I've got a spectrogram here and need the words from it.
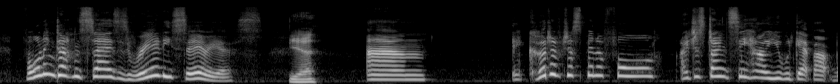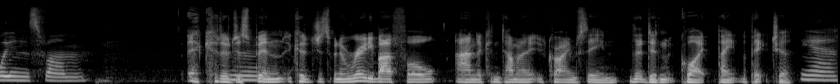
falling down the stairs is really serious. yeah. And it could have just been a fall. I just don't see how you would get that wounds from It could have just been it could have just been a really bad fall and a contaminated crime scene that didn't quite paint the picture. Yeah.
